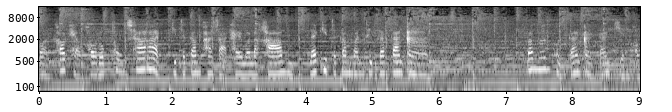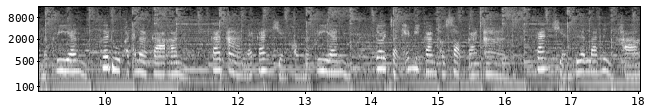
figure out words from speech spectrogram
ก่อนเข้าแถวเคารพธงชาติ กิจกรรมภาษาไทยวรรณคำและกิจกรรมบันทึกรักการอ่านประเมินผลการอ่านการเขียนของนักเรียน เพื่อดูพัฒนาการ การอ่านและการเขียนของนักเรียน โดยจัดให้มีการทดสอบการอ่าน การเขียนเดือนละหนึ่งครั้ง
